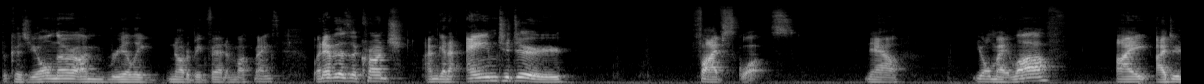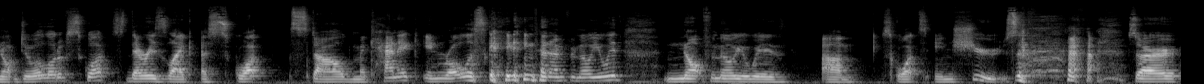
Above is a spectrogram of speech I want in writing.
because you all know I'm really not a big fan of mukbangs. Whenever there's a crunch, I'm gonna aim to do five squats. Now, you all may laugh. I I do not do a lot of squats. There is like a squat styled mechanic in roller skating that I'm familiar with. Not familiar with um, squats in shoes. so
